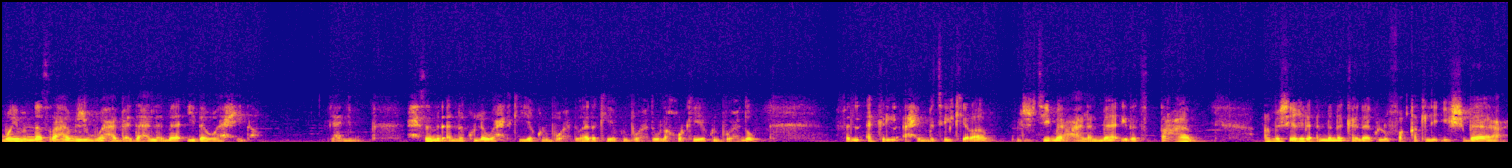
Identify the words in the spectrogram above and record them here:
مهم الناس راها مجموعة بعدها على مائدة واحدة. يعني أحسن من أن كل واحد كياكل بوحده هذا كياكل بوحده والآخر كياكل بوحده فالأكل أحبتي الكرام الاجتماع على مائدة الطعام. ماشي غير أننا كناكل فقط لإشباع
